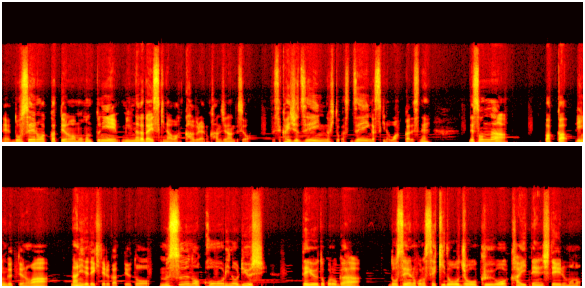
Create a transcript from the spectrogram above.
ね、土星の輪っかっていうのはもう本当にみんなが大好きな輪っかぐらいの感じなんですよ。世界中全員の人が、全員が好きな輪っかですね。で、そんな輪っか、リングっていうのは何でできてるかっていうと、無数の氷の粒子っていうところが土星のこの赤道上空を回転しているもの。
